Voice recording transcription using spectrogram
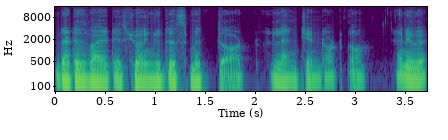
that is why it is showing you this smith.langchain.com. Anyway,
